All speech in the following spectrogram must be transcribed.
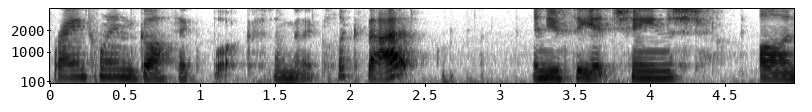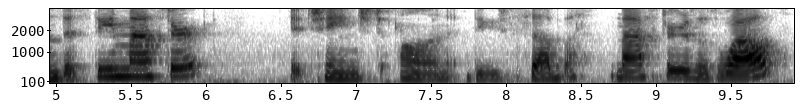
Franklin Gothic book. So I'm going to click that. And you see it changed on this theme master. It changed on the sub masters as well.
